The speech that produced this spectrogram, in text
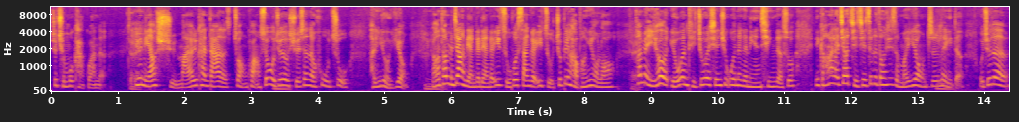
就全部卡关了。因为你要巡嘛，要去看大家的状况，所以我觉得学生的互助很有用。嗯、然后他们这样两个两个一组或三个一组就变好朋友喽。他们以后有问题就会先去问那个年轻的，说：“你赶快来教姐姐这个东西怎么用？之类的。嗯”我觉得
